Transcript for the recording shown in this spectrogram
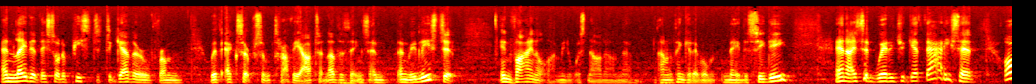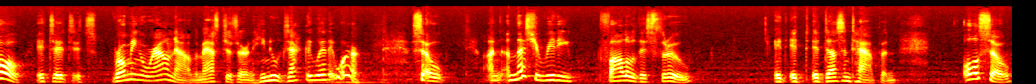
And later they sort of pieced it together from with excerpts from Traviata and other things and, and released it in vinyl. I mean, it was not on the, I don't think it ever made the CD. And I said, Where did you get that? He said, Oh, it's, it's, it's roaming around now. The masters are, and he knew exactly where they were. So, un- unless you really follow this through, it, it, it doesn't happen. Also,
